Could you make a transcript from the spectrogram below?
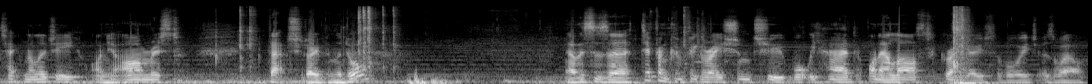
technology on your armrest. That should open the door. Now this is a different configuration to what we had on our last Grandiosa voyage as well.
